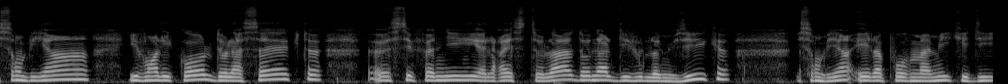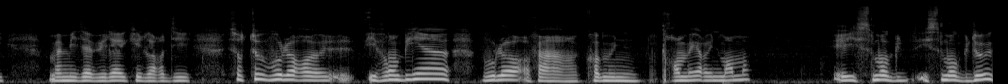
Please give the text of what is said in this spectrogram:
sont bien, ils vont à l'école de la secte. Euh, Stéphanie, elle reste là. Donald, il joue de la musique. Ils sont bien. Et la pauvre mamie qui dit, mamie d'Abila, qui leur dit, surtout vous leur, euh, ils vont bien, vous leur, enfin, comme une grand-mère, une maman. Et ils se moquent, ils se moquent d'eux.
